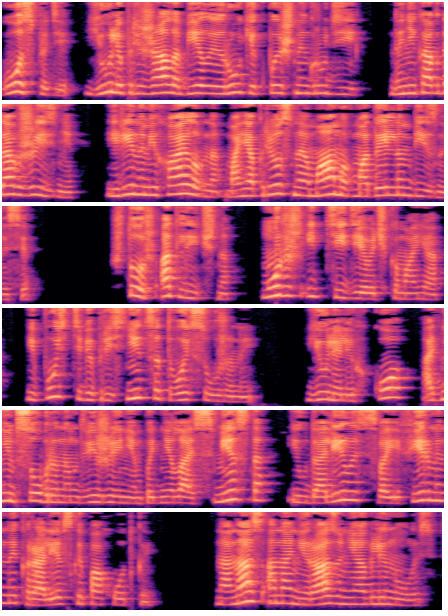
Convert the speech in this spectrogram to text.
Господи, Юля прижала белые руки к пышной груди. Да никогда в жизни. Ирина Михайловна – моя крестная мама в модельном бизнесе. Что ж, отлично. Можешь идти, девочка моя, и пусть тебе приснится твой суженый. Юля легко, одним собранным движением поднялась с места и удалилась своей фирменной королевской походкой. На нас она ни разу не оглянулась.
